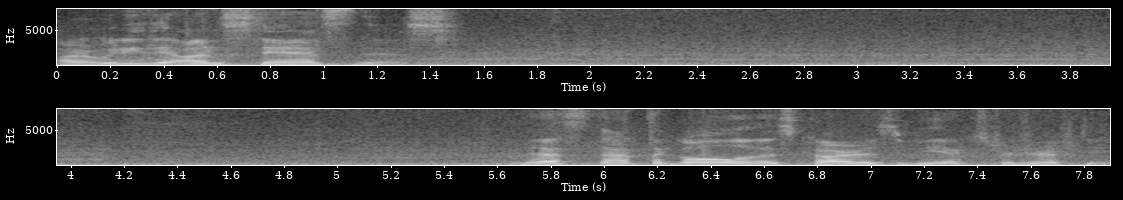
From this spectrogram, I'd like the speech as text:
Alright, we need to unstance this. That's not the goal of this car, is to be extra drifty.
